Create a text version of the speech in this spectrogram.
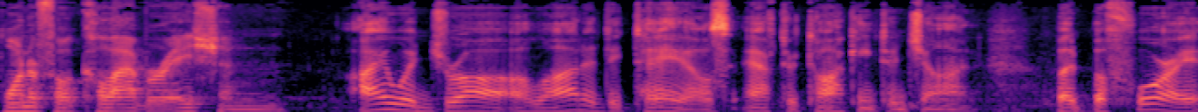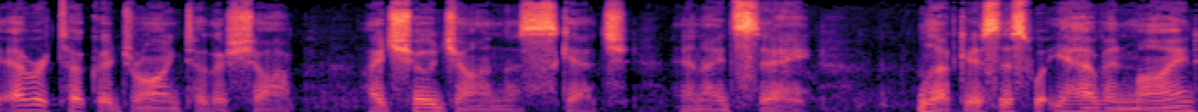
wonderful collaboration. I would draw a lot of details after talking to John, but before I ever took a drawing to the shop, I'd show John the sketch, and I'd say, look, is this what you have in mind?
